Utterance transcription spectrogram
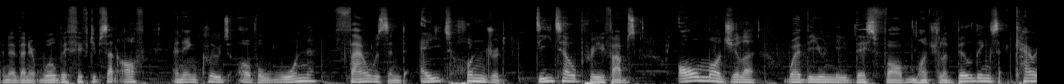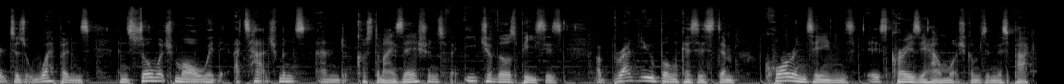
and then it will be 50% off and it includes over 1,800 detailed prefabs all modular, whether you need this for modular buildings, characters, weapons, and so much more with attachments and customizations for each of those pieces, a brand new bunker system, quarantines, it's crazy how much comes in this pack,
